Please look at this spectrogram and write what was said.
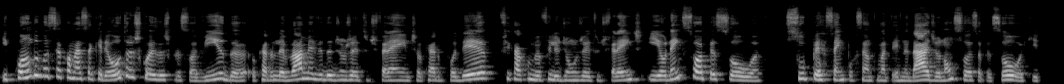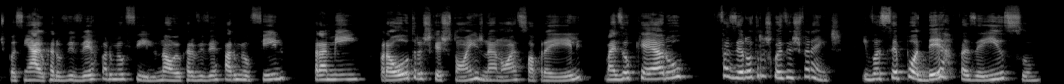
E quando você começa a querer outras coisas para sua vida, eu quero levar minha vida de um jeito diferente, eu quero poder ficar com meu filho de um jeito diferente, e eu nem sou a pessoa super 100% maternidade, eu não sou essa pessoa que, tipo assim, ah, eu quero viver para o meu filho. Não, eu quero viver para o meu filho, para mim, para outras questões, né? Não é só para ele, mas eu quero fazer outras coisas diferentes. E você poder fazer isso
